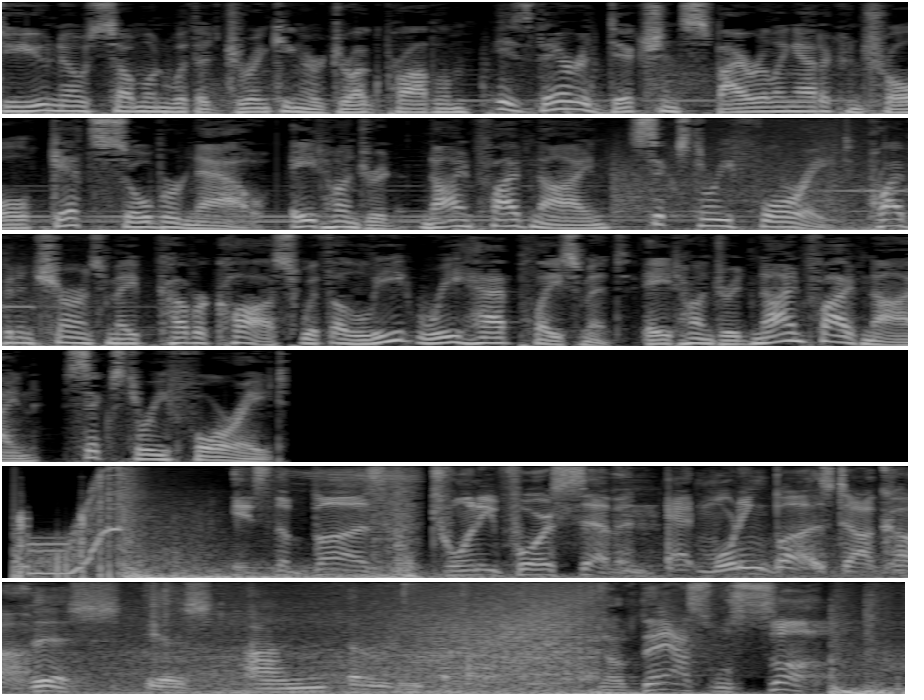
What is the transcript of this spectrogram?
Do you know someone with a drinking or drug problem? Is their addiction spiraling out of control? Get sober now. 800-959-6348. Private insurance may cover costs with elite rehab placement. 800-959-6348. It's the Buzz 24 7 at morningbuzz.com. This is unbelievable. Now that's what's up.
